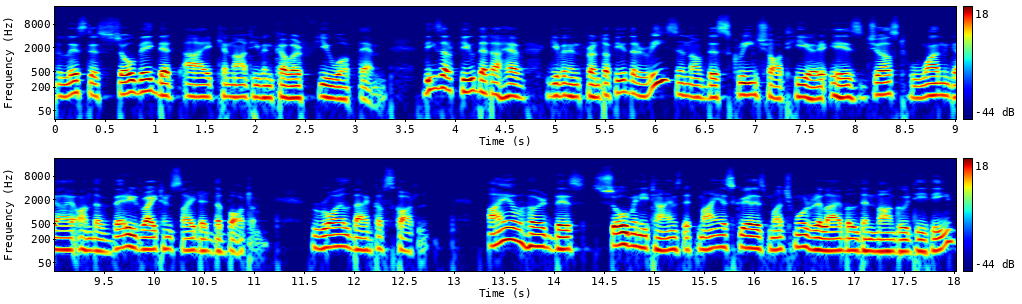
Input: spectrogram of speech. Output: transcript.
the list is so big that I cannot even cover few of them. These are few that I have given in front of you. The reason of this screenshot here is just one guy on the very right hand side at the bottom, Royal Bank of Scotland. I have heard this so many times that MySQL is much more reliable than MongoDB,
